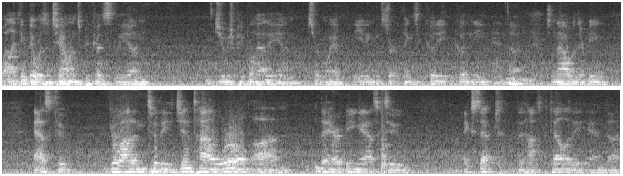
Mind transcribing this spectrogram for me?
Well, I think there was a challenge because the um, Jewish people had a um, certain way of eating and certain things they could eat, couldn't eat, and uh, so now when they're being asked to go out into the Gentile world, um, they are being asked to accept the hospitality, and uh,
